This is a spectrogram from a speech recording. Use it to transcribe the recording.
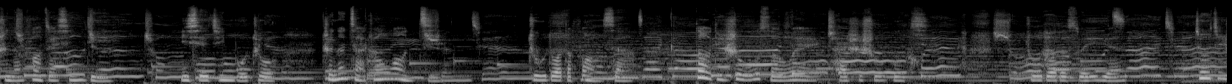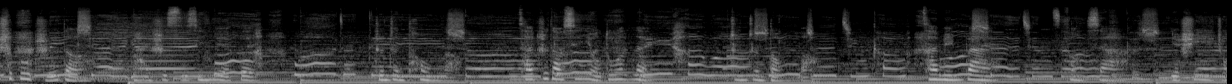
只能放在心底；一些禁不住，只能假装忘记。诸多的放下，到底是无所谓还是输不起？诸多的随缘，究竟是不值得还是撕心裂肺？真正痛了，才知道心有多累；真正懂了，才明白放下也是一种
